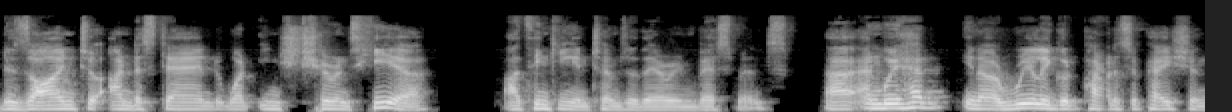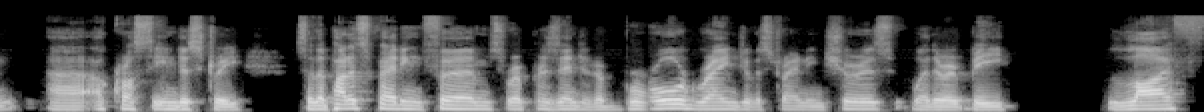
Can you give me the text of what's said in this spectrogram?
designed to understand what insurance here are thinking in terms of their investments. Uh, and we had, you know, a really good participation uh, across the industry. So the participating firms represented a broad range of Australian insurers, whether it be life,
